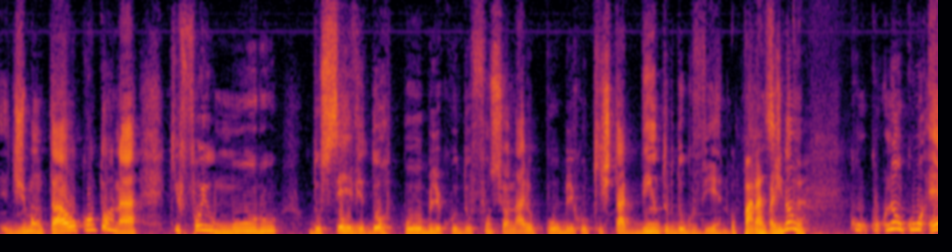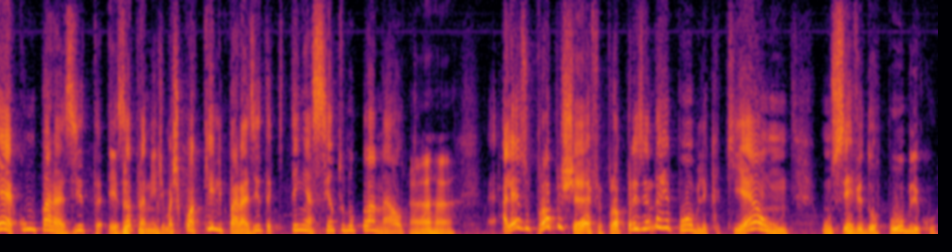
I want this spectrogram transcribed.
desmontar ou contornar, que foi o muro do servidor público, do funcionário público que está dentro do governo. O parasita. Mas não com, com, não, com, é, com um parasita, exatamente, mas com aquele parasita que tem assento no Planalto. Uhum. Aliás, o próprio chefe, o próprio presidente da República, que é um, um servidor público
